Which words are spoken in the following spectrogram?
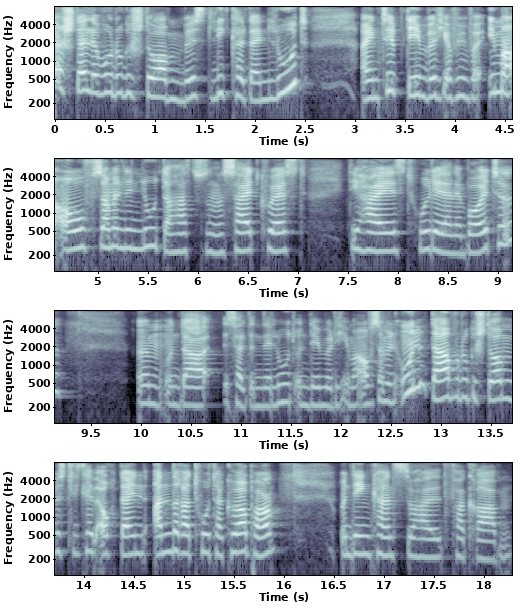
der Stelle, wo du gestorben bist, liegt halt dein Loot. Ein Tipp, den würde ich auf jeden Fall immer aufsammeln, den Loot. Da hast du so eine Sidequest, die heißt, hol dir deine Beute. Ähm, und da ist halt dann der Loot und den würde ich immer aufsammeln. Und da, wo du gestorben bist, liegt halt auch dein anderer toter Körper. Und den kannst du halt vergraben.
